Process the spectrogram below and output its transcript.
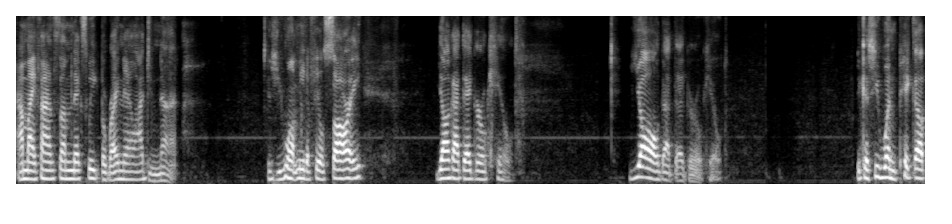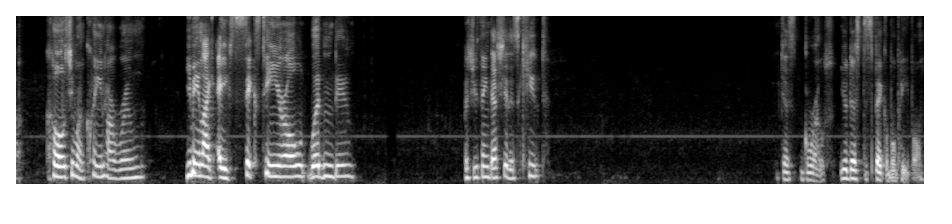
I might find some next week, but right now I do not. Because you want me to feel sorry. Y'all got that girl killed. Y'all got that girl killed. Because she wouldn't pick up clothes, she wouldn't clean her room. You mean like a 16 year old wouldn't do? But you think that shit is cute? Just gross. You're just despicable people.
